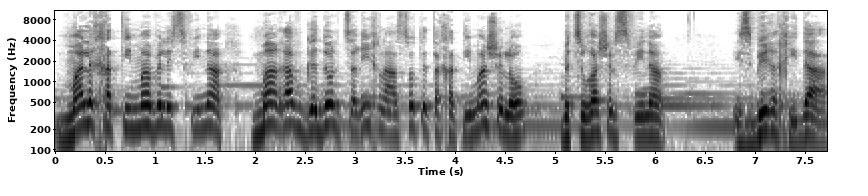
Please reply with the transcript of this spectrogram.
מה לחתימה ולספינה? מה רב גדול צריך לעשות את החתימה שלו בצורה של ספינה? הסביר החידה,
